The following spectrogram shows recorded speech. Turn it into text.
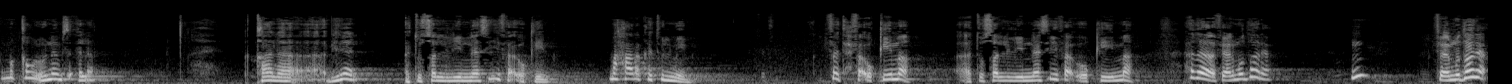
ثم قول هنا مسألة. قال بلال أتصلي للناس فأقيم. ما حركة الميم؟ فتح فأقيم. أتصلي للناس فأقيم. هذا فعل مضارع. فعل مضارع.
